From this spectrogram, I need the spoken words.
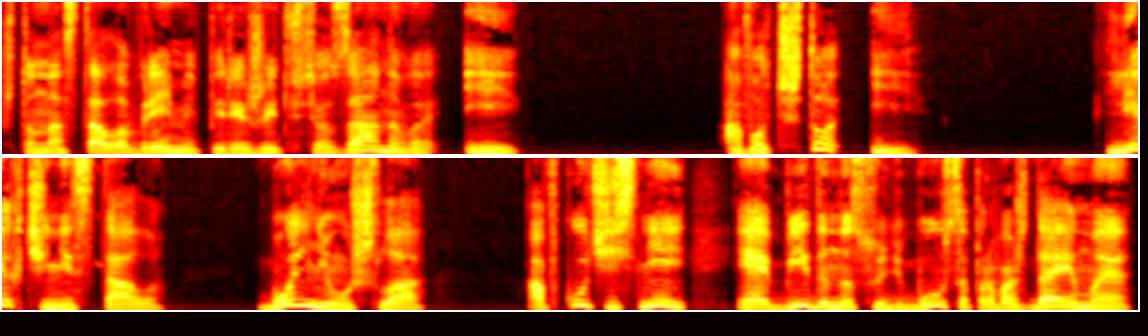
что настало время пережить все заново и... А вот что и? Легче не стало, боль не ушла, а в куче с ней и обида на судьбу, сопровождаемая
